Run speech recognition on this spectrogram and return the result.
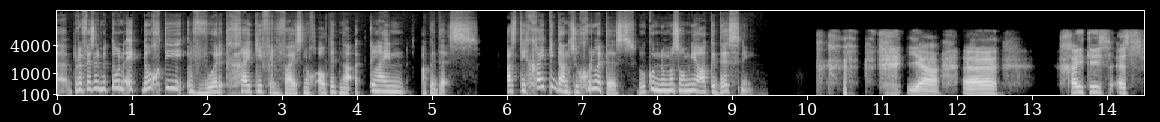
Uh, professor Meton, ek dog die woord geitjie verwys nog altyd na 'n klein akedus as die geitjie dan so groot is, hoekom noem ons hom nie akedus nie? ja, uh geitjies is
